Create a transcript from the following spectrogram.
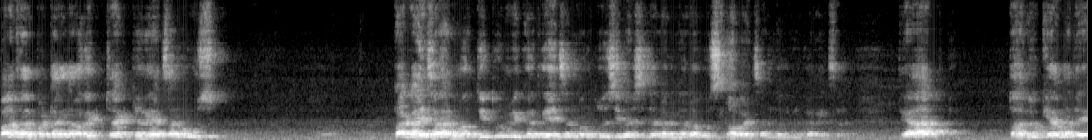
बाजार पटांना एक ट्रॅक्टर याचा ऊस टाकायचा मग तिथून विकत घ्यायचं मग तुळशी वर्षीच्या लग्नाला ऊस लावायचा लग्न करायचं. त्या तालुक्यामध्ये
